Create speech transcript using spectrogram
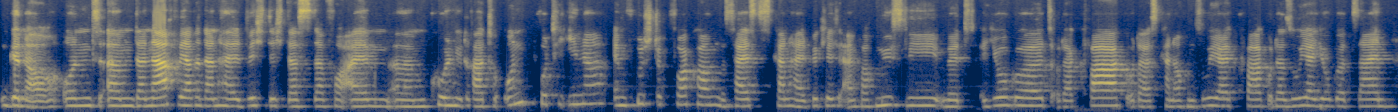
genau. Und ähm, danach wäre dann halt wichtig, dass da vor allem ähm, Kohlenhydrate und Proteine im Frühstück vorkommen. Das heißt, es kann halt wirklich einfach Müsli mit Joghurt oder Quark oder es kann auch ein Sojaquark oder Sojajoghurt sein.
